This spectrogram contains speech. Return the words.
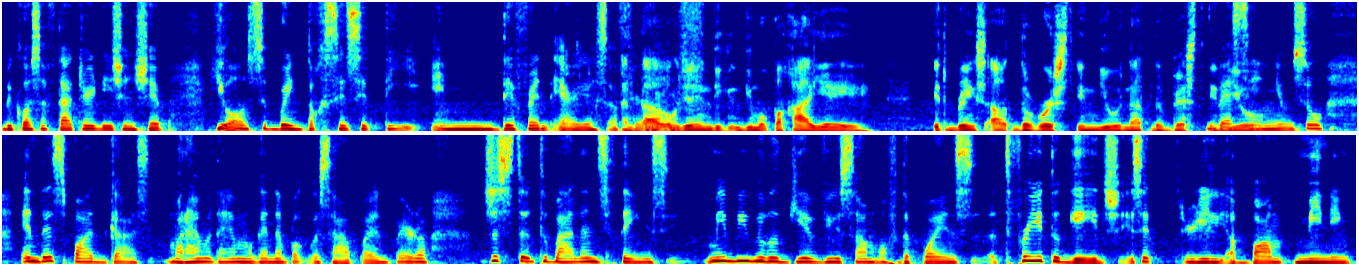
because of that relationship, you also bring toxicity in different areas of Ang your tawag life. dyan, hindi, hindi mo pa kaya eh. It brings out the worst in you, not the best in best you. in you. So, in this podcast, marami tayong magandang pag-usapan. Pero, just to, to balance things, maybe we will give you some of the points for you to gauge. Is it really a bump? Meaning,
